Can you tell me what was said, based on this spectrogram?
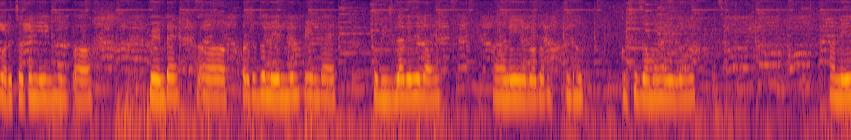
वरचा तो मेन मेन पेंड आहे. वरचा जो मेन मेन पेंड आहे तो भिजला गेलेला आहे. आणि बघा ढग कसे जमा झालेले आहे आणि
